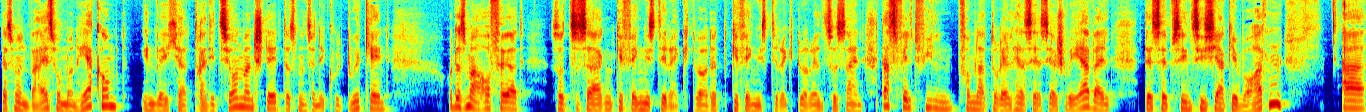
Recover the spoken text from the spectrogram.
dass man weiß, wo man herkommt, in welcher Tradition man steht, dass man seine Kultur kennt und dass man aufhört, sozusagen Gefängnisdirektor oder Gefängnisdirektorin zu sein. Das fällt vielen vom Naturell her sehr, sehr schwer, weil deshalb sind sie es ja geworden. Äh,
